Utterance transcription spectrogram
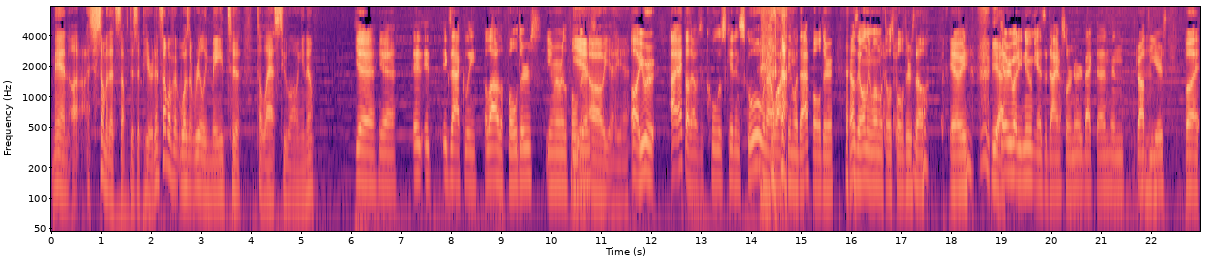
man, uh, some of that stuff disappeared, and some of it wasn't really made to to last too long. You know? yeah, yeah. It, it exactly. A lot of the folders. You remember the folders? Yeah. Oh yeah, yeah. Oh, you were. I, I thought that was the coolest kid in school when I walked in with that folder. I was the only one with those folders, though. You know, I mean? Yeah. Everybody knew me as a dinosaur nerd back then, and throughout the Mhm. years. But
